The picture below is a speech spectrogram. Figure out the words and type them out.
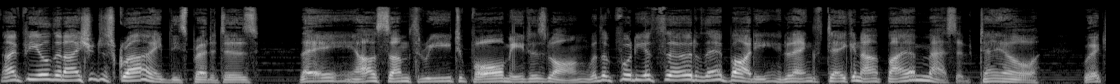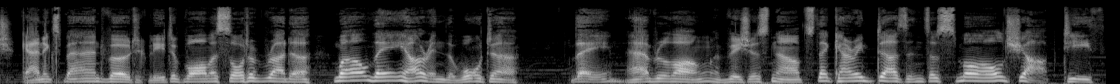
I feel that I should describe these predators. They are some three to four meters long, with a fully a third of their body length taken up by a massive tail, which can expand vertically to form a sort of rudder while they are in the water. They have long, vicious snouts that carry dozens of small, sharp teeth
